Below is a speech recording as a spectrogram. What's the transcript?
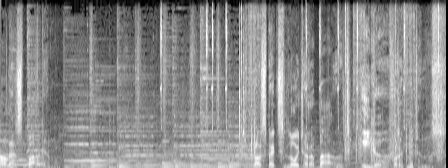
Honest bargain. Prospects loiter about, eager for admittance.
